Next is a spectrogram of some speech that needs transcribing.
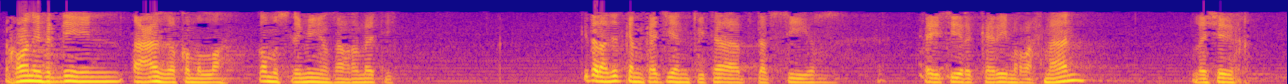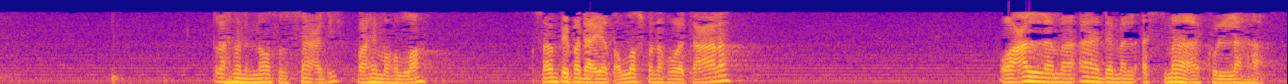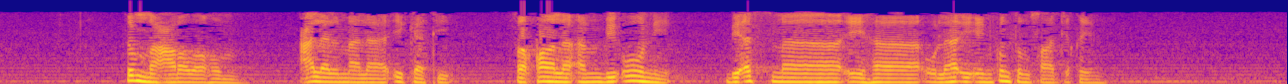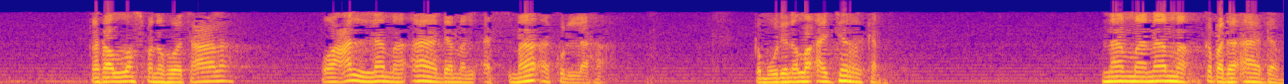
Ikhwani fi din, a'azakumullah, kaum muslimin yang saya hormati. Kita lanjutkan kajian kitab tafsir Taisir Karim Ar-Rahman oleh Syekh Rahman Al-Nasir Sa'di rahimahullah sampai pada ayat Allah Subhanahu wa taala وعلم آدم الأسماء كلها ثم عرضهم على الملائكة فقال أنبئوني بأسماء هؤلاء إن كنتم صادقين kata Allah Subhanahu wa taala wa 'allama Adam al-asma'a kullaha kemudian Allah ajarkan nama-nama kepada Adam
